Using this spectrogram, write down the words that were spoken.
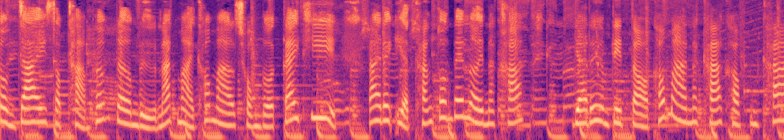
สนใจสอบถามเพิ่มเติมหรือนัดหมายเข้ามาชมรถได้ที่รายละเอียดข้างต้นได้เลยนะคะ อย่าลืมติดต่อเข้ามานะคะ ขอบคุณค่ะ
